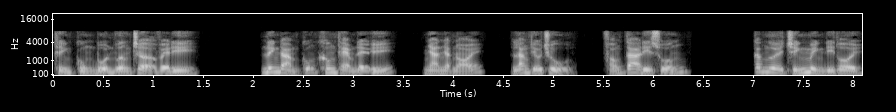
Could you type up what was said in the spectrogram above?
thỉnh cùng bổn vương trở về đi. Ninh đàm cũng không thèm để ý, nhàn nhạt nói, lăng thiếu chủ, phóng ta đi xuống. Các ngươi chính mình đi thôi.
